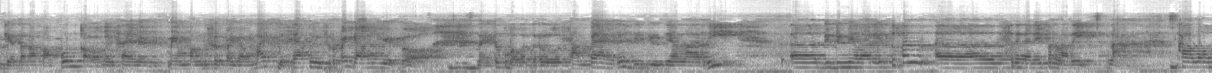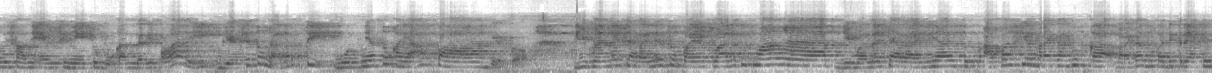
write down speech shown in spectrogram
kegiatan apa pun kalau misalnya mem- memang disuruh pegang mic biasanya aku disuruh pegang gitu. Nah itu ke bawah terus sampai akhirnya di dunia lari eh, di dunia lari itu kan eh, sering ada event lari. Nah kalau misalnya MC-nya itu bukan dari pelari, biasanya tuh nggak ngerti moodnya tuh kayak apa gitu. Gimana caranya supaya pelari tuh semangat? Gimana caranya apa sih yang mereka suka? Mereka suka diteriakin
